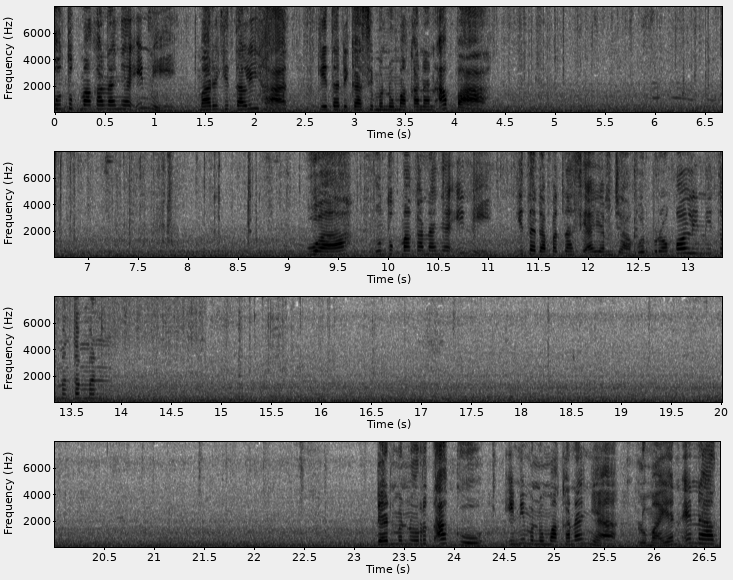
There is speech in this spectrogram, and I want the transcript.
Untuk makanannya ini, mari kita lihat kita dikasih menu makanan apa. Wah, untuk makanannya ini kita dapat nasi ayam jamur brokoli nih teman-teman. Dan menurut aku, ini menu makanannya lumayan enak.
